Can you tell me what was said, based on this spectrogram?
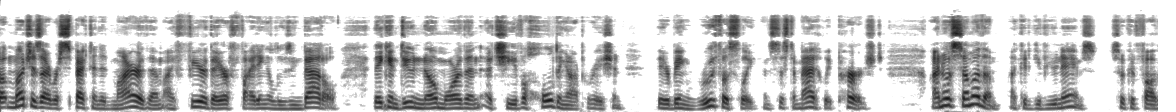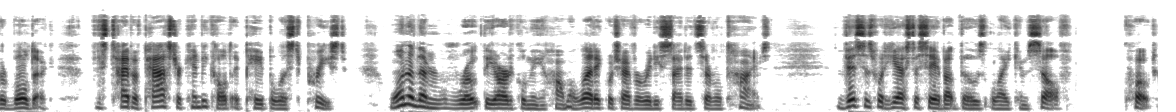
But much as I respect and admire them, I fear they are fighting a losing battle. They can do no more than achieve a holding operation. They are being ruthlessly and systematically purged. I know some of them. I could give you names. So could Father Bolduc. This type of pastor can be called a papalist priest. One of them wrote the article in the homiletic, which I've already cited several times. This is what he has to say about those like himself. Quote,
